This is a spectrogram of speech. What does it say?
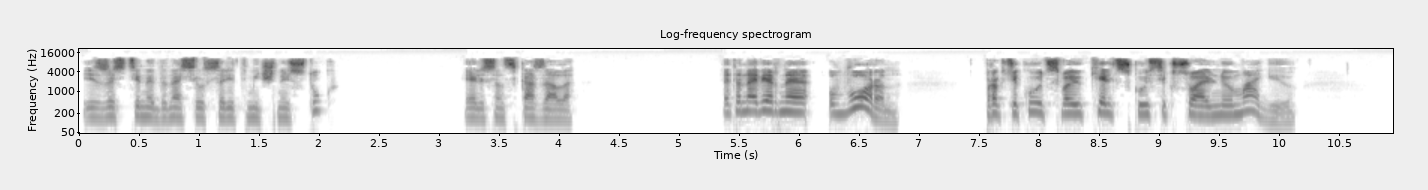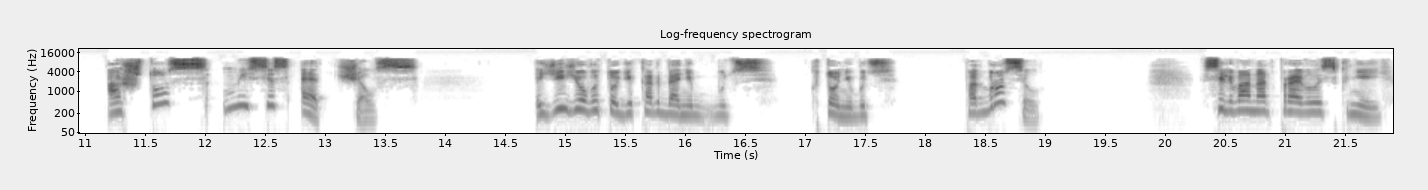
Из-за стены доносился ритмичный стук. Эллисон сказала, — Это, наверное, ворон практикует свою кельтскую сексуальную магию. А что с миссис Этчелс? Ее в итоге когда-нибудь кто-нибудь подбросил? Сильвана отправилась к ней,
